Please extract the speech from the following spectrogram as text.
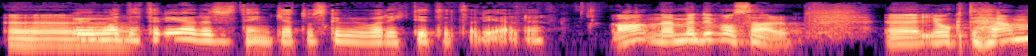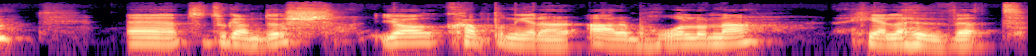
Ska vi Eh, vara detaljerade så tänker jag att då ska vi vara riktigt detaljerade. Ja, nej men det var så här. Eh, jag åkte hem, eh, så tog jag en dusch. Jag schamponerar armhålorna, hela huvudet,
